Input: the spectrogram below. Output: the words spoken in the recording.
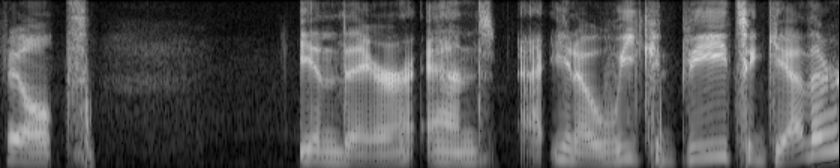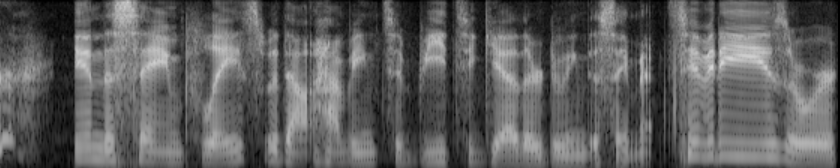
felt in there. And, uh, you know, we could be together in the same place without having to be together doing the same activities or,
